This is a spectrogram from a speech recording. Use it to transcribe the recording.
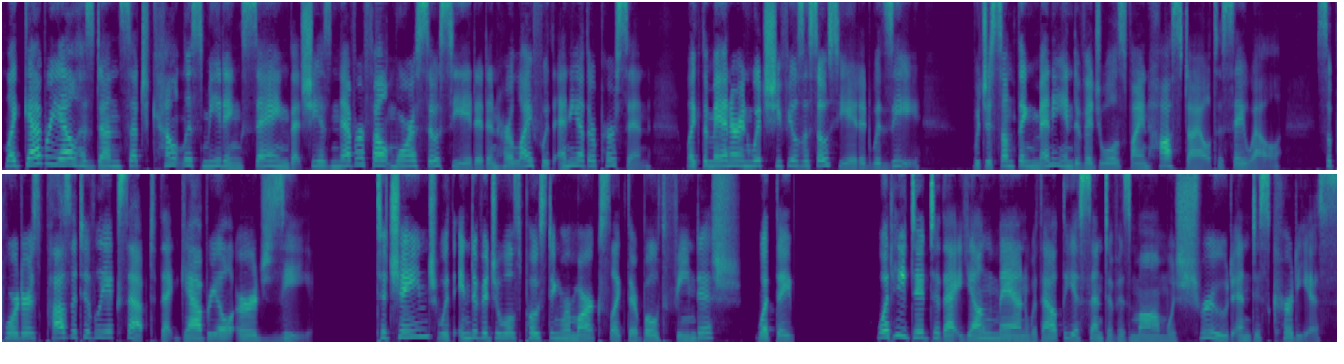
Like Gabrielle has done such countless meetings saying that she has never felt more associated in her life with any other person, like the manner in which she feels associated with Z, which is something many individuals find hostile to say well. Supporters positively accept that Gabrielle urged Z to change with individuals posting remarks like they're both fiendish, what they what he did to that young man without the assent of his mom was shrewd and discourteous.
